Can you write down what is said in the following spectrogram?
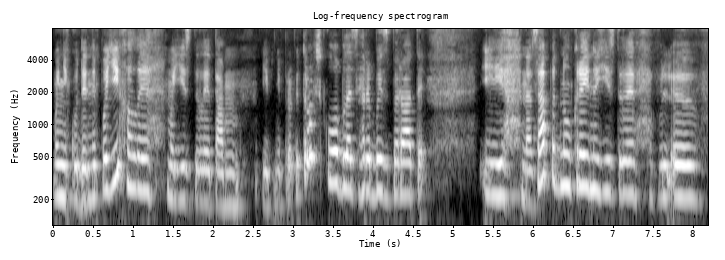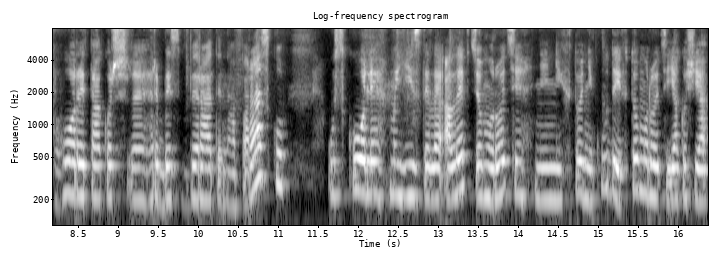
ми нікуди не поїхали. Ми їздили там і в Дніпропетровську область гриби збирати, і на Западну Україну їздили в, е, гори також е, гриби збирати на Параску. У сколі ми їздили, але в цьому році ні, ніхто нікуди. І в тому році якось я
